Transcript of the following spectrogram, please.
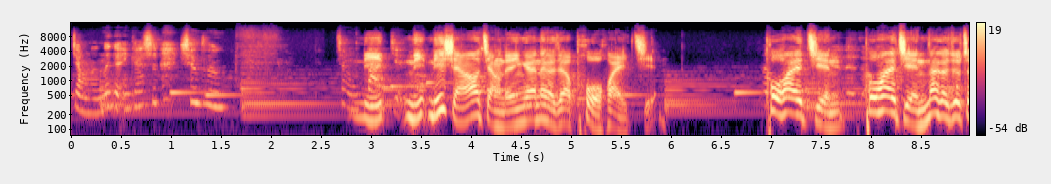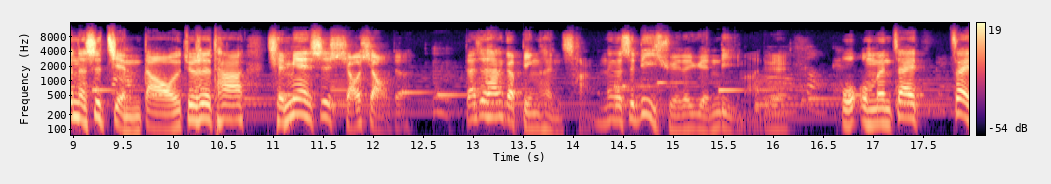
讲的那个应该是像这种。你你你想要讲的应该那个叫破坏剪，破坏剪破坏剪那个就真的是剪刀，就是它前面是小小的，嗯，但是它那个柄很长，那个是力学的原理嘛，对不对？我我们在在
